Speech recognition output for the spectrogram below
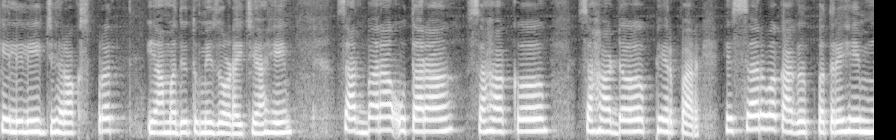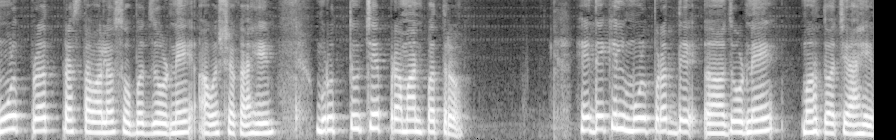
केलेली झेरॉक्स प्रत यामध्ये तुम्ही जोडायची आहे. सातबारा उतारा सहा क सहा ड फेरफार हे सर्व कागदपत्रे हे मूळ प्रत प्रस्तावाला सोबत जोडणे आवश्यक आहे. मृत्यूचे प्रमाणपत्र हे देखील मूळ प्रत दे जोडणे महत्त्वाचे आहे.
